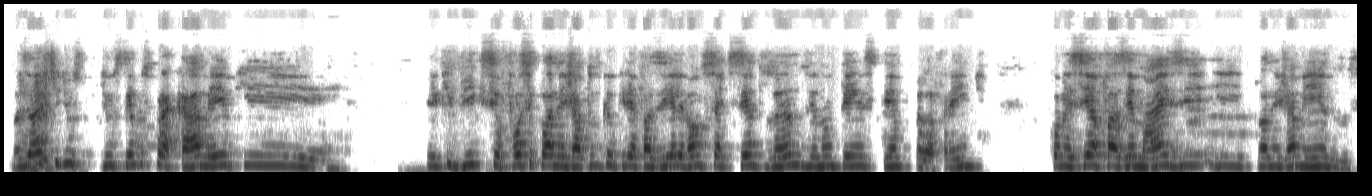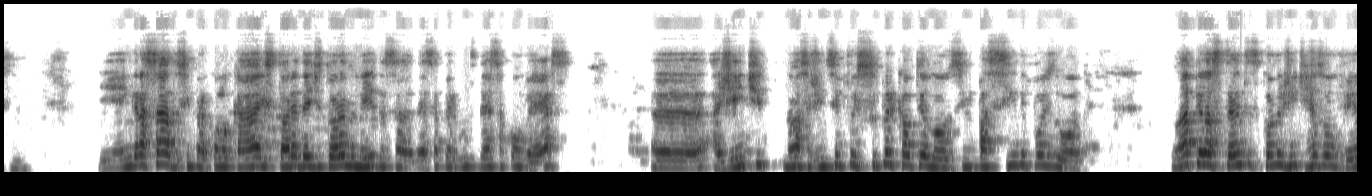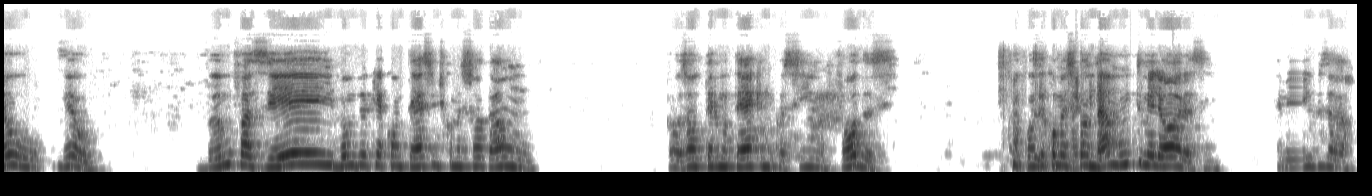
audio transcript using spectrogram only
Mas uhum. eu acho que de uns, de uns tempos para cá, meio que meio que vi que se eu fosse planejar tudo que eu queria fazer, ia levar uns 700 anos e eu não tenho esse tempo pela frente comecei a fazer mais e, e planejar menos, assim. E é engraçado, assim, para colocar a história da editora no meio dessa, dessa pergunta, dessa conversa. Uh, a gente, nossa, a gente sempre foi super cauteloso, assim, um passinho depois do outro. Lá pelas tantas, quando a gente resolveu, meu, vamos fazer e vamos ver o que acontece, a gente começou a dar um, para usar o termo técnico, assim, foda-se. A coisa começou a andar muito melhor, assim. É meio bizarro.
